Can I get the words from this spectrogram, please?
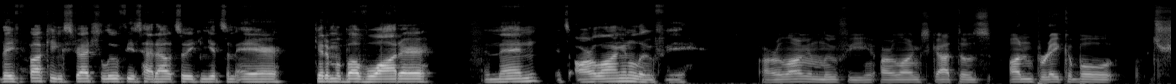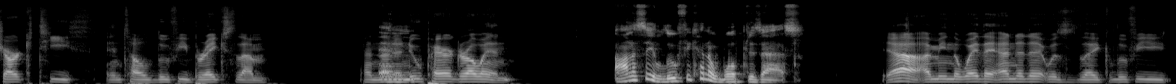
they fucking stretch Luffy's head out so he can get some air, get him above water, and then it's Arlong and Luffy. Arlong and Luffy. Arlong's got those unbreakable shark teeth until Luffy breaks them. And then a new pair grow in. Honestly, Luffy kind of whooped his ass. Yeah, I mean the way they ended it was like Luffy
